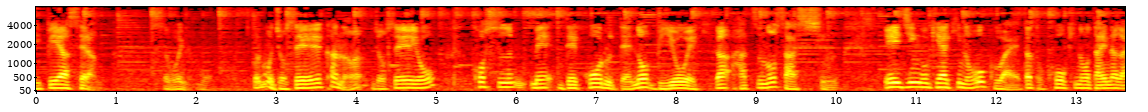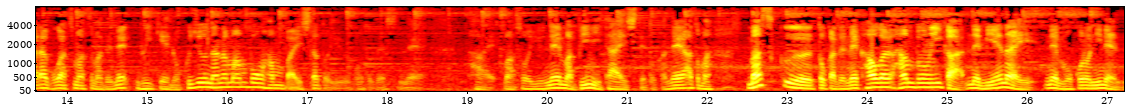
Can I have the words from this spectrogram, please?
リペアセラム。すごいな、もう。これもう女性かな？女性用？コスメデコルテの美容液が初の刷新。エイジングケア機能を加えたと高機能体ながら5月末までね、累計67万本販売したということですね。はい。まあそういうね、まあ美に対してとかね、あとまあ、マスクとかでね、顔が半分以下ね、見えないね、もうこの2年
